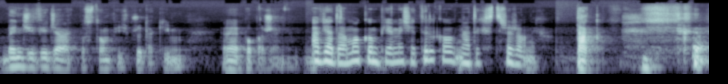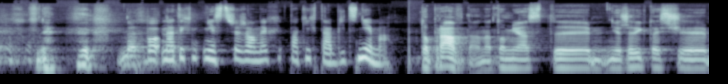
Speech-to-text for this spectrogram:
będzie wiedział, jak postąpić przy takim e, poparzeniu. A wiadomo, kąpiemy się tylko na tych strzeżonych. Tak. Bo na tych niestrzeżonych takich tablic nie ma. To prawda, natomiast y, jeżeli ktoś y,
